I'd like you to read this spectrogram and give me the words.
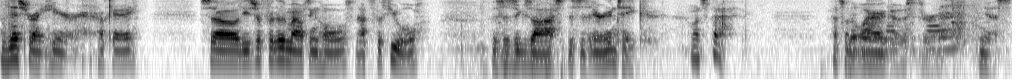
This right here, okay? So these are for the mounting holes. That's the fuel. This is exhaust. This is air intake. What's that? That's where the wire goes through. Yes.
